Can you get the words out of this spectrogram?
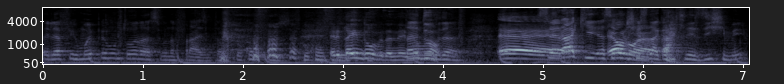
ele afirmou e perguntou na segunda frase, então ficou confuso. Ficou confuso. Ele tá em dúvida nele. Tá em dúvida. É... Será que essa é pesquisa é? da Gartner existe mesmo?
